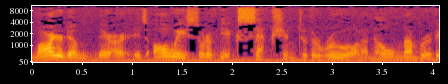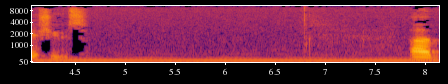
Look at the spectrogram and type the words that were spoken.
martyrdom there are, is always sort of the exception to the rule on a whole number of issues. Uh,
